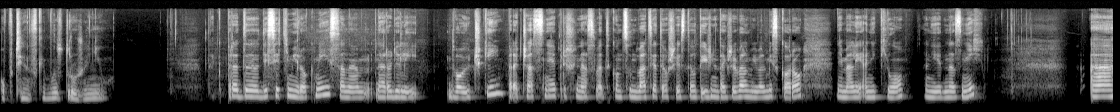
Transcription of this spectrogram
občianskému združeniu. Tak pred desiatimi rokmi sa nám narodili dvojučky predčasne, prišli na svet koncom 26. týždňa, takže veľmi, veľmi skoro. Nemali ani kilo, ani jedna z nich. A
